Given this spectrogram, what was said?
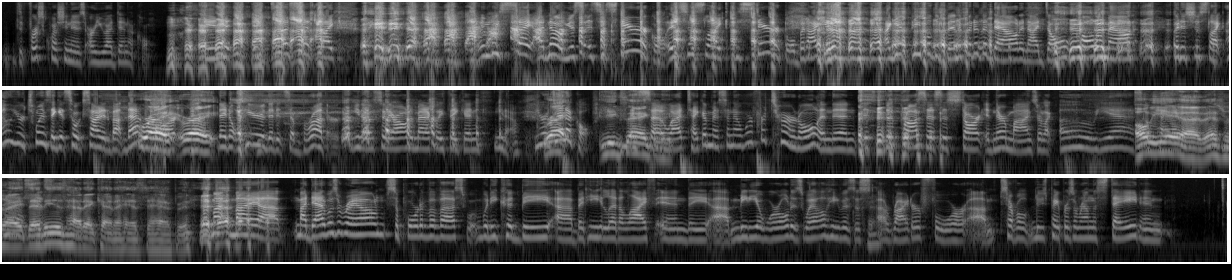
the first question is, "Are you identical?" And it, it doesn't like. and we say, "I know it's, it's hysterical. It's just like hysterical." But I get I give people the benefit of the doubt, and I don't call them out. But it's just like, "Oh, you're twins." They get so excited about that right, part. Right, They don't hear that it's a brother, you know. So they're automatically thinking, you know, you're right. identical. Exactly. And so I take a miss and know we're fraternal, and then the processes start in their minds. They're like, "Oh yes." Oh okay. yeah, that's yes, right. That yes. is how that kind of has to happen. my my, uh, my dad was around, supportive of us when he could be, uh, but he led a life in the uh, media world as well. He was a, okay. a writer for um, several newspapers around the state and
